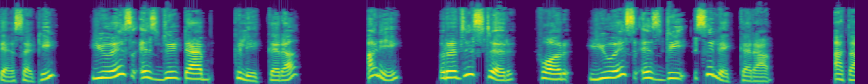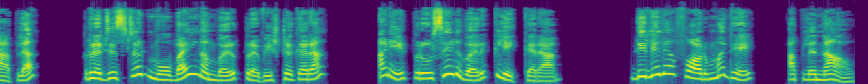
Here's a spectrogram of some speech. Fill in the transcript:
त्यासाठी यूएसएसडी टॅब क्लिक करा आणि रजिस्टर फॉर यूएसएसडी सिलेक्ट करा. आता आपला रजिस्टर्ड मोबाईल नंबर प्रविष्ट करा आणि प्रोसीडवर क्लिक करा. दिलेल्या फॉर्ममध्ये आपलं नाव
